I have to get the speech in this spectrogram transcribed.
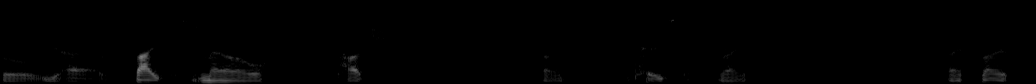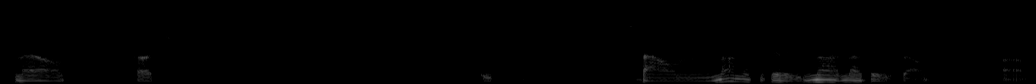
So you have sight, smell, touch, uh, taste, right? Sight, smell, touch, taste, sound. Not necessarily, not not necessarily sound. Um,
